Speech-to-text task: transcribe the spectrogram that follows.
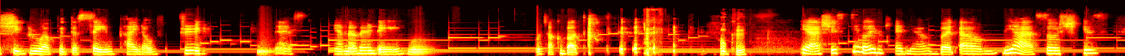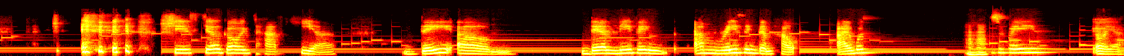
she grew up with the same kind of strictness. Another day we'll we'll talk about that. Okay. yeah, she's still in Kenya, but um yeah, so she's she's still going to have here. They um they're living I'm raising them how I was hmm raised. Oh yeah.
